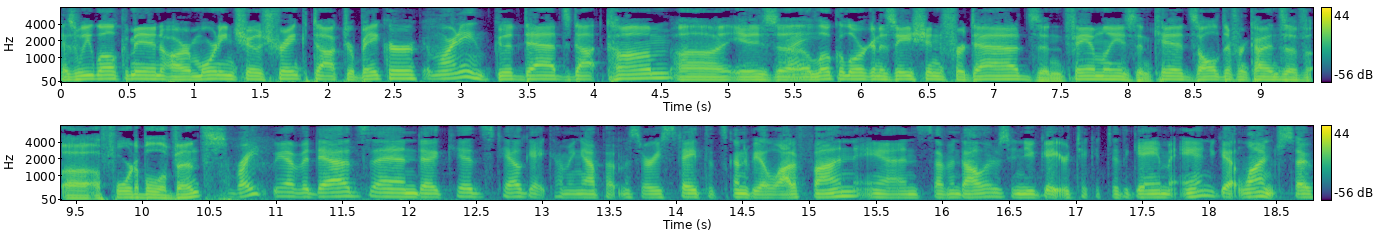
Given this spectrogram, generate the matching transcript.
as we welcome in our morning show shrink, Dr. Baker. Good morning. GoodDads.com uh, is a Right. local organization for dads and families and kids, all different kinds of uh, affordable events. Right, we have a dads and uh kids tailgate coming up at Missouri State. That's going to be a lot of fun, and seven dollars, and you get your ticket to the game, and you get lunch. So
